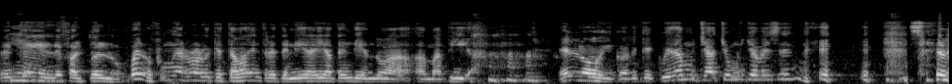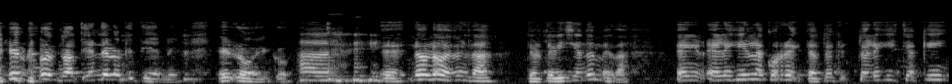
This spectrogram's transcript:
Este Yes. le faltó el look. Bueno, fue un error que estabas entretenida ahí atendiendo a, a Matías. Es lógico, de que cuida muchacho muchas veces el no atiende lo que tiene. Es lógico. Eh, no, no, es verdad. Te lo estoy diciendo en verdad. En elegir la correcta, tú, tú elegiste aquí,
